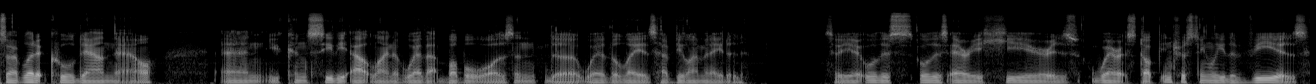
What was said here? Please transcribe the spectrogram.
So I've let it cool down now and you can see the outline of where that bubble was and the where the layers have delaminated. So yeah, all this all this area here is where it stopped. Interestingly, the vias.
